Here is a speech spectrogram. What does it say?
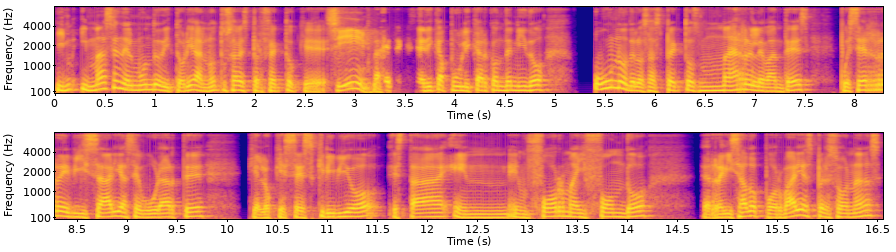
Y, más en el mundo editorial, ¿no? Tú sabes perfecto que sí. la gente que se dedica a publicar contenido, uno de los aspectos más relevantes, pues es revisar y asegurarte que lo que se escribió está en, en forma y fondo eh, revisado por varias personas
